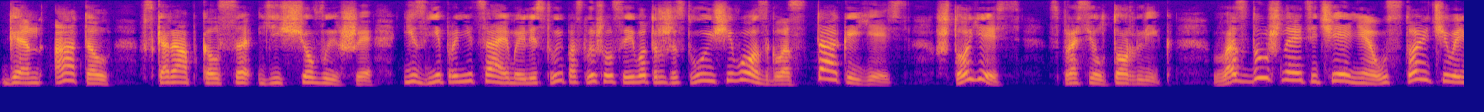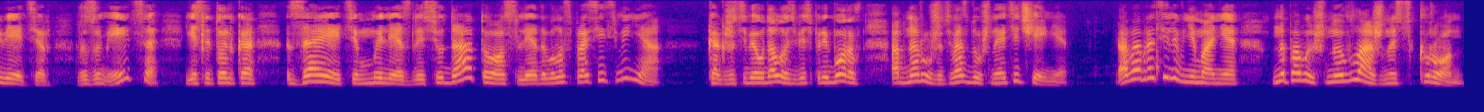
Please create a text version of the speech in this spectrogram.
Ген Атл вскарабкался еще выше. Из непроницаемой листвы послышался его торжествующий возглас. «Так и есть!» «Что есть?» — спросил Торлик. «Воздушное течение, устойчивый ветер. Разумеется, если только за этим мы лезли сюда, то следовало спросить меня. Как же тебе удалось без приборов обнаружить воздушное течение? А вы обратили внимание на повышенную влажность крон?»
